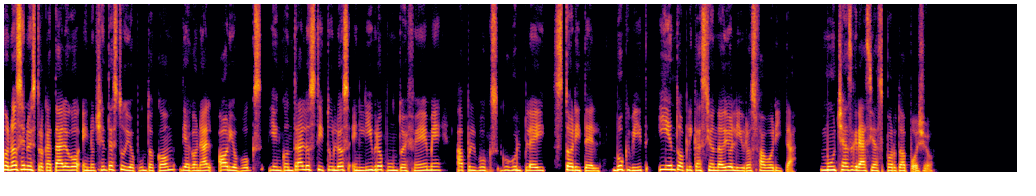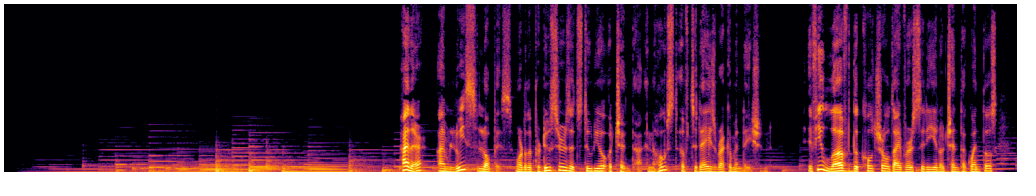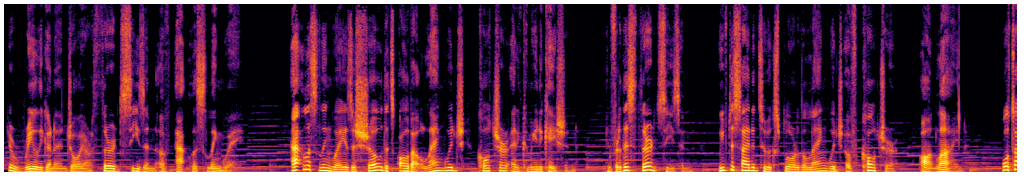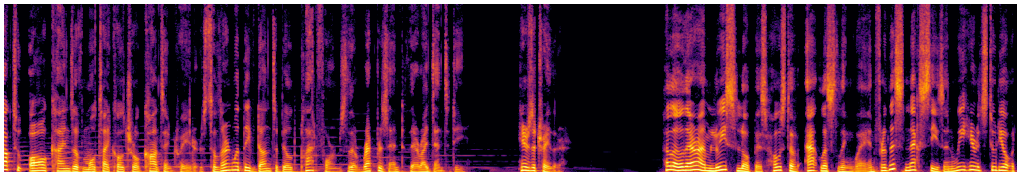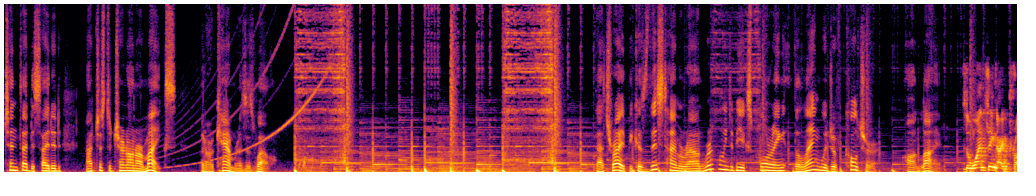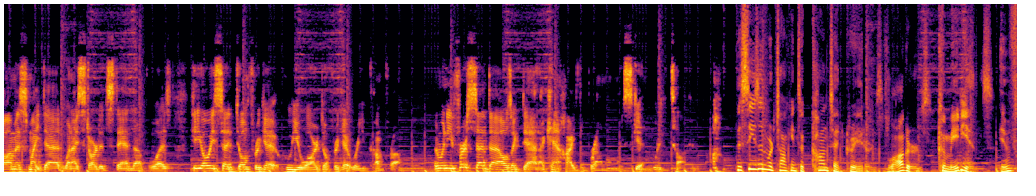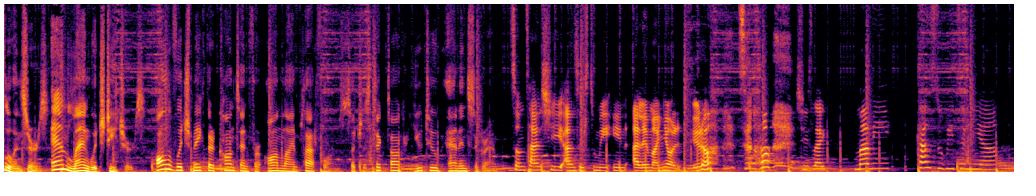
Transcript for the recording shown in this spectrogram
Conoce nuestro catálogo en 80estudio.com, diagonal audiobooks, y encontrá los títulos en libro.fm, Apple Books, Google Play, Storytel, BookBeat y en tu aplicación de audiolibros favorita. Muchas gracias por tu apoyo. Hi there, I'm Luis Lopez, one of the producers at Studio 80 and host of today's recommendation. If you loved the cultural diversity in Ochenta Cuentos, you're really going to enjoy our third season of Atlas Linguae. Atlas Linguae is a show that's all about language, culture, and communication. And for this third season, we've decided to explore the language of culture online. We'll talk to all kinds of multicultural content creators to learn what they've done to build platforms that represent their identity. Here's a trailer. Hello there, I'm Luis Lopez, host of Atlas Linguae, and for this next season, we here at Studio Ochenta decided not just to turn on our mics, but our cameras as well. That's right, because this time around, we're going to be exploring the language of culture online. The one thing I promised my dad when I started stand up was he always said, Don't forget who you are, don't forget where you come from. And when he first said that, I was like, Dad, I can't hide the brown on my skin. What are you talking about? This season, we're talking to content creators, vloggers, comedians, influencers, and language teachers, all of which make their content for online platforms such as TikTok, YouTube, and Instagram. Sometimes she answers to me in Alemanol, you know? So she's like, Mami, kannst du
